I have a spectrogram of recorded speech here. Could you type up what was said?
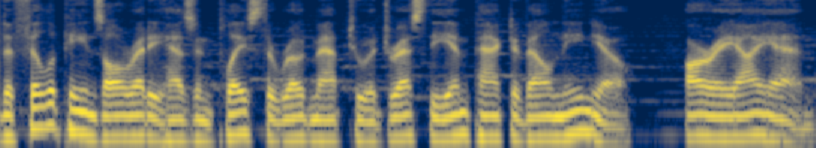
The Philippines already has in place the roadmap to address the impact of El Nino, RAIN,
